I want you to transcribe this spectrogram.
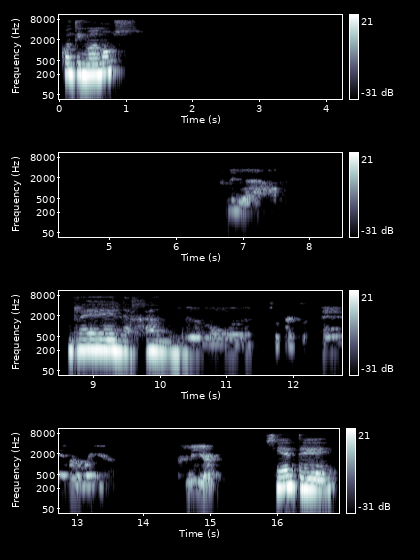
Continuamos. Relajando. Siente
